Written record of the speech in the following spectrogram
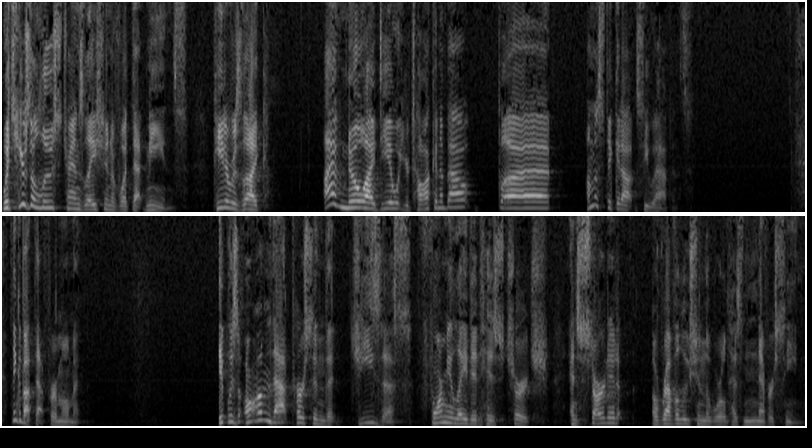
Which here's a loose translation of what that means. Peter was like, "I have no idea what you're talking about, but I'm going to stick it out and see what happens." Think about that for a moment. It was on that person that Jesus formulated his church and started a revolution the world has never seen.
